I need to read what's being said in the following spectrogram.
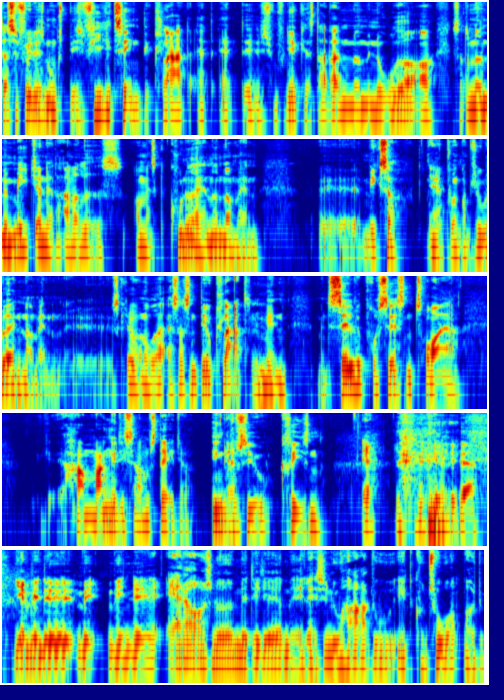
Der er selvfølgelig sådan nogle specifikke ting. Det er klart, at, at øh, symfoniorkester, der er noget med noder, og så er der noget med medierne, der er anderledes. Og man skal kunne noget andet, når man øh, mixer Ja. på en computer, end når man øh, skriver noder. Altså sådan, det er jo klart, mm. men, men selve processen, tror jeg, har mange af de samme stadier, inklusiv ja. krisen. Ja. ja. Jamen, øh, men, men øh, er der også noget med det der med, Lasse, nu har du et kontor, og du,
